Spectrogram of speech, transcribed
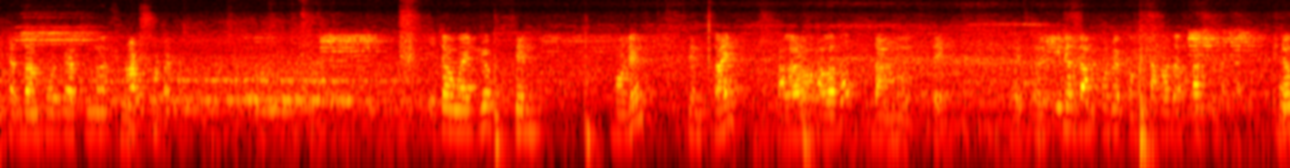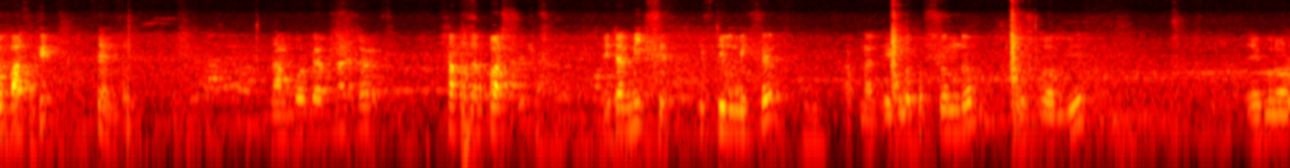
এটার দাম পড়বে আপনার আটশো টাকা। এটা white drop same model same size কালারও আলাদা দাম সেম এটার দাম পড়বে কম সাত হাজার পাঁচশো টাকা। এটাও পাঁচ ফিট সেম সাইজ দাম পড়বে আপনার সাত হাজার পাঁচশো। এটা মিক্সের স্টিল মিক্সের আপনার এগুলো খুব সুন্দর দিয়ে। এগুলোর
